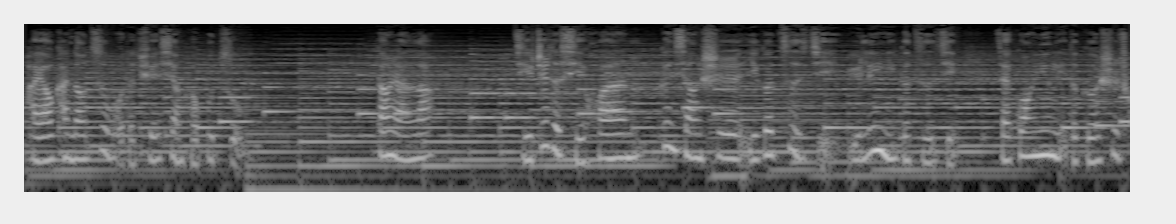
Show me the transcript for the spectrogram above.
还要看到自我的缺陷和不足。当然了，极致的喜欢更像是一个自己与另一个自己在光阴里的隔世重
